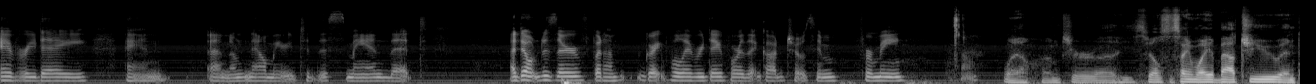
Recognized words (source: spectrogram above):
every day and and i'm now married to this man that I don't deserve, but I'm grateful every day for that God chose him for me. So. Well, I'm sure uh, he feels the same way about you. And,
